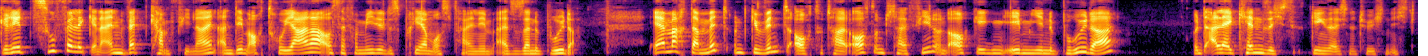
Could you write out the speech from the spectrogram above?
gerät zufällig in einen Wettkampf hinein, an dem auch Trojaner aus der Familie des Priamos teilnehmen, also seine Brüder. Er macht da mit und gewinnt auch total oft und total viel und auch gegen eben jene Brüder. Und alle erkennen sich gegenseitig natürlich nicht.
